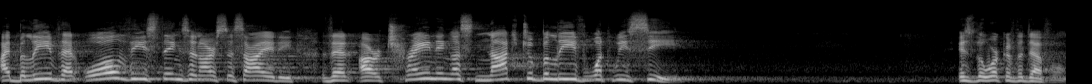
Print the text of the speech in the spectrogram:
I believe that all these things in our society that are training us not to believe what we see is the work of the devil.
